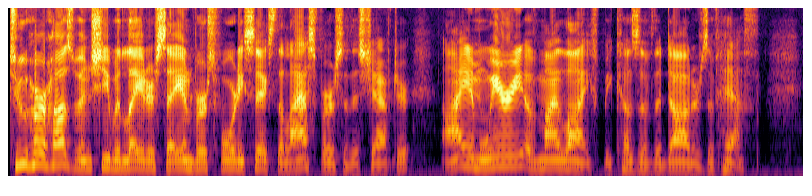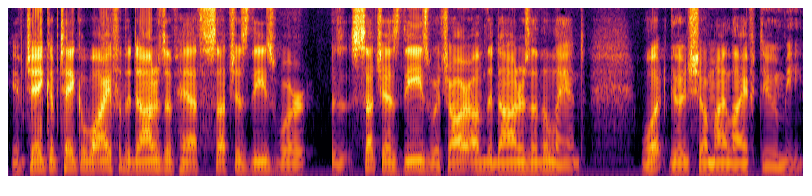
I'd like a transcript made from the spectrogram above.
To her husband, she would later say in verse 46, the last verse of this chapter, I am weary of my life because of the daughters of Heth. If Jacob take a wife of the daughters of Heth, such as these were, such as these which are of the daughters of the land, what good shall my life do me?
